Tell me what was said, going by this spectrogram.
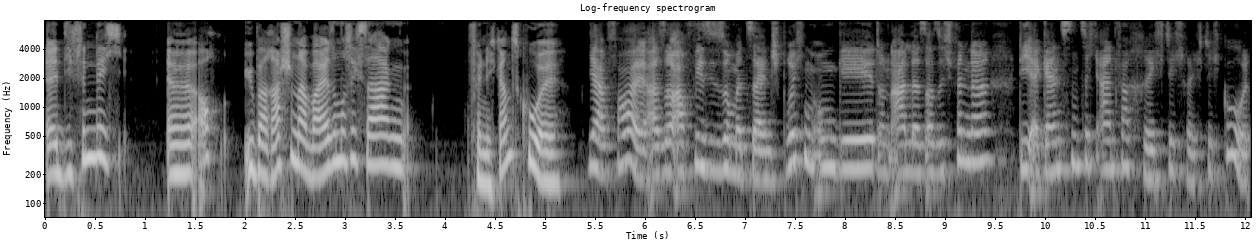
Äh, die finde ich äh, auch überraschenderweise, muss ich sagen, finde ich ganz cool. Ja, voll. Also auch wie sie so mit seinen Sprüchen umgeht und alles. Also ich finde, die ergänzen sich einfach richtig, richtig gut.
